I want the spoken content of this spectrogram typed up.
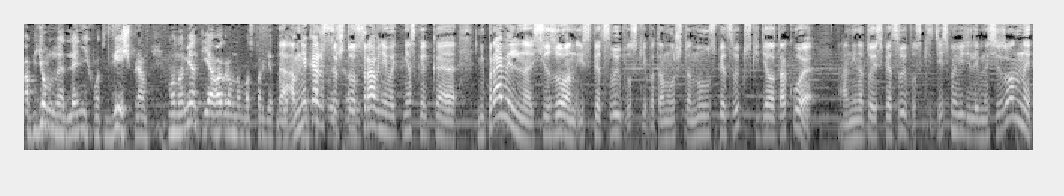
объемная для них вот вещь, прям монумент, я в огромном восторге. от Да, того, а мне кажется, что работе. сравнивать несколько неправильно сезон и спецвыпуски, потому что, ну, спецвыпуски дело такое. Они на то и спецвыпуски. Здесь мы видели именно сезонные,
